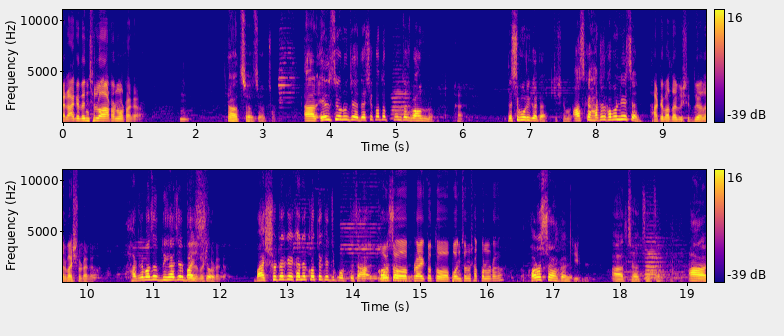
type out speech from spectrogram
এর আগের দিন ছিল আটান্ন টাকা। আচ্ছা আচ্ছা আচ্ছা। আর এলসি অনুযায়ী দেশে কত? পঞ্চাশ বাহান্ন। দেশি মুড়ি কাটা? আজকে হাটের খবর নিয়েছেন? হাটে বাজার বেশি দুই হাজার বাইশশো টাকা। হাটের বাজার দুই হাজার বাইশশো। টাকা। বাইশশো টাকা এখানে কত কেজি পড়তেছে? কত? প্রায় কত? পঞ্চান্ন ছাপ্পান্ন টাকা। খরচ সহকারে? আচ্ছা আচ্ছা আচ্ছা। আর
